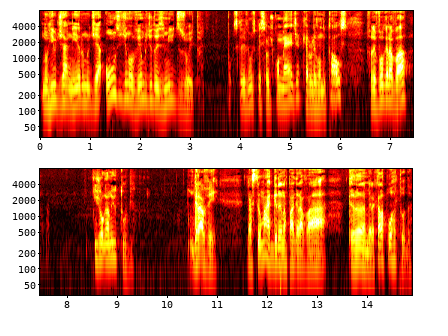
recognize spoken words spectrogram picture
no Rio de Janeiro no dia 11 de novembro de 2018. Escrevi um especial de comédia, que era o Levando Caos. Falei, vou gravar e jogar no YouTube. Gravei. Gastei uma grana para gravar, câmera, aquela porra toda.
